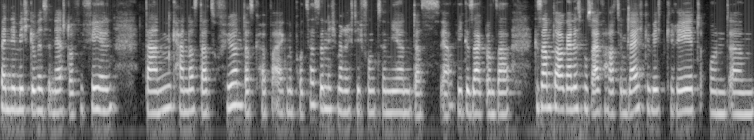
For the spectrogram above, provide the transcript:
Wenn nämlich gewisse Nährstoffe fehlen, dann kann das dazu führen, dass körpereigene Prozesse nicht mehr richtig funktionieren, dass, ja, wie gesagt, unser gesamter Organismus einfach aus dem Gleichgewicht gerät. Und ähm,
